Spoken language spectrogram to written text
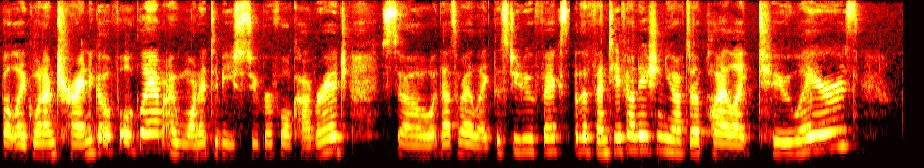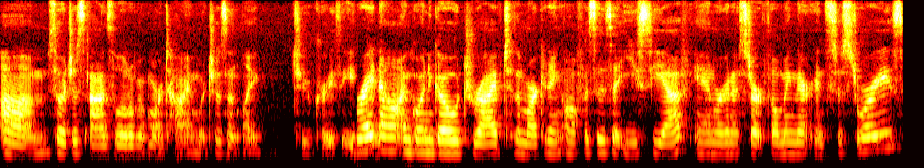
But like when I'm trying to go full glam I want it to be super full coverage. So that's why I like the Studio Fix. But the Fenty foundation you have to apply like two layers um, so it just adds a little bit more time, which isn't like too crazy. Right now I'm going to go drive to the marketing offices at UCF and we're going to start filming their Insta stories.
